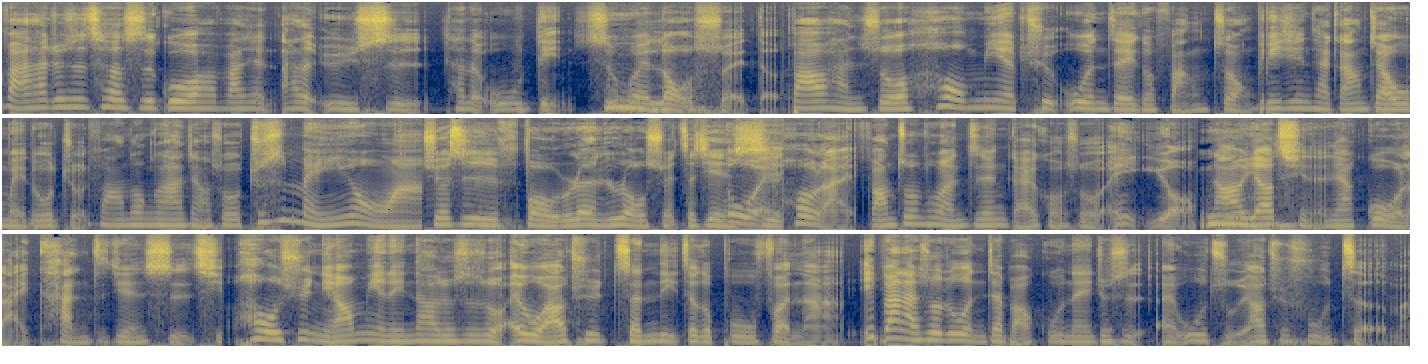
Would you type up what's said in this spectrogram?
反正他就是测试过，他发现他的浴室、他的屋顶是会漏水的，嗯、包含说后面去问这个房仲，毕竟才刚交屋没多久，房东跟他讲说就是没有啊，就是否认漏水这件事。对，后来房东突然之间改口说，哎、欸、有，然后邀请人家过来看这件事情，嗯、后续你要面临到就是说，哎、欸，我要去整理这个部分啊。一般来说，如果你在保固内，就是哎、欸、屋主要去负责嘛。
